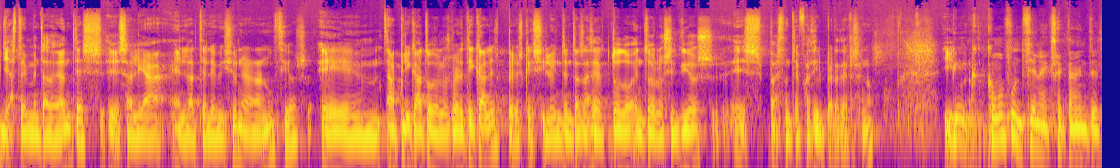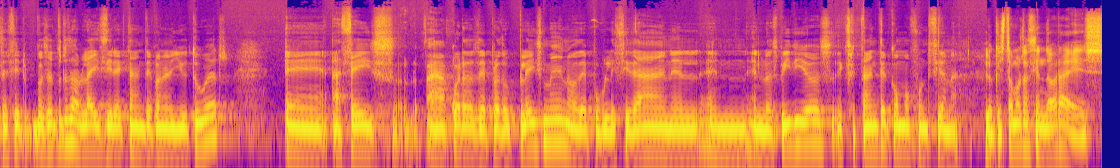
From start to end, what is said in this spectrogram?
ya está inventado de antes, eh, salía en la televisión, eran anuncios, eh, aplica a todos los verticales, pero es que si lo intentas hacer todo en todos los sitios es bastante fácil perderse, ¿no? Y ¿Qué- bueno, ¿Cómo funciona exactamente? Es decir, vosotros habláis directamente con el youtuber, eh, hacéis acuerdos de product placement o de publicidad en, los vídeos, exactamente cómo funciona. Lo que estamos haciendo ahora es,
